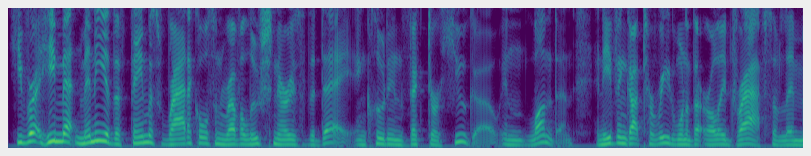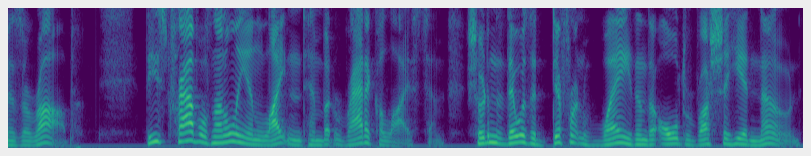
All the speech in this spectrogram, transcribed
He, re- he met many of the famous radicals and revolutionaries of the day, including Victor Hugo in London, and even got to read one of the early drafts of Les Miserables. These travels not only enlightened him, but radicalized him, showed him that there was a different way than the old Russia he had known,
